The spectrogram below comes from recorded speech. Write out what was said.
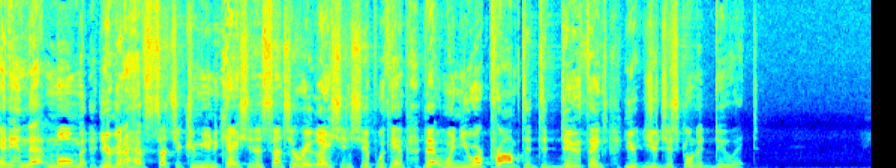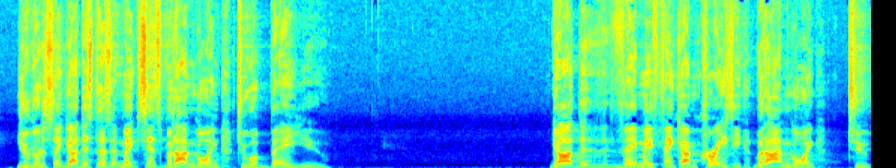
And in that moment, you're going to have such a communication and such a relationship with Him that when you are prompted to do things, you, are just going to do it. You're going to say, God, this doesn't make sense, but I'm going to obey you. God, they may think I'm crazy, but I'm going to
